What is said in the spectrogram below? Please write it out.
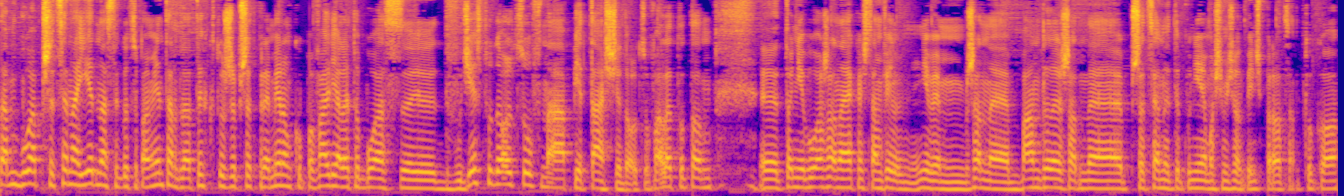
Tam była przecena jedna z tego co pamiętam dla tych, którzy przed premierą kupowali, ale to była z 20 y, dolców na 15 dolców, ale to tam y, to nie była żadna jakaś tam, nie wiem, żadne bundle, żadne przeceny typu, nie wiem, 85%, tylko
